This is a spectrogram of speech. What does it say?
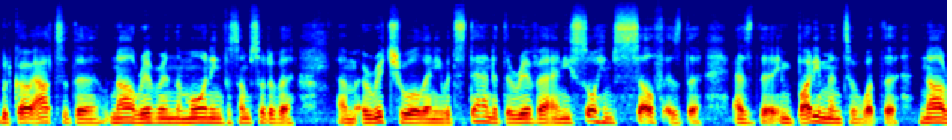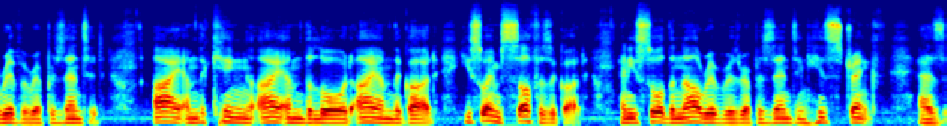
would go out to the Nile River in the morning for some sort of a um, a ritual, and he would stand at the river, and he saw himself as the as the embodiment of what the Nile River represented. I am the king, I am the Lord, I am the God. He saw himself as a God, and he saw the Nile River as representing his strength, as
